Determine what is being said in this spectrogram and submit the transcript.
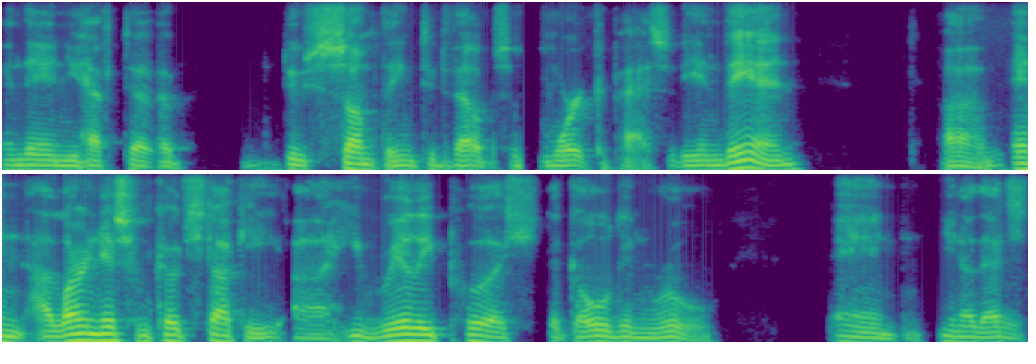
and then you have to do something to develop some work capacity, and then um, and I learned this from Coach Stucky. Uh, he really pushed the golden rule. And, you know, that's mm.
